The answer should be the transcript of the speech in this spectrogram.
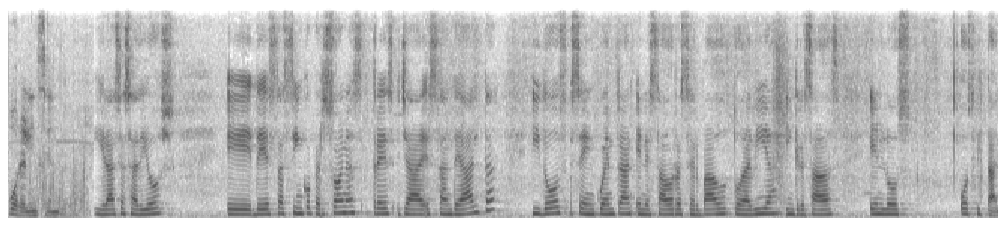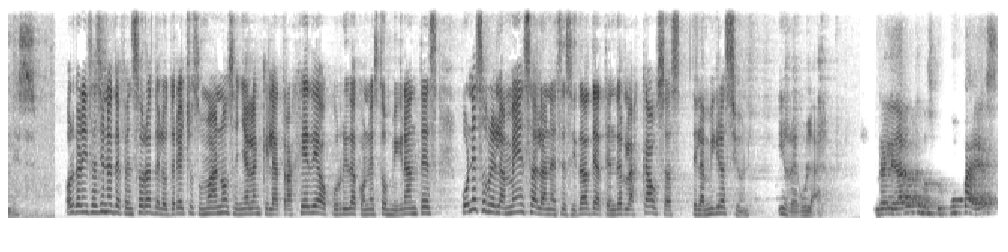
por el incendio. Y gracias a Dios, eh, de estas cinco personas, tres ya están de alta y dos se encuentran en estado reservado todavía ingresadas en los hospitales. Organizaciones defensoras de los derechos humanos señalan que la tragedia ocurrida con estos migrantes pone sobre la mesa la necesidad de atender las causas de la migración irregular. En realidad lo que nos preocupa es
